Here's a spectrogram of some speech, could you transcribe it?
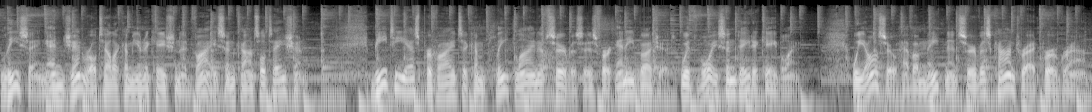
leasing, and general telecommunication advice and consultation. BTS provides a complete line of services for any budget with voice and data cabling. We also have a maintenance service contract program.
